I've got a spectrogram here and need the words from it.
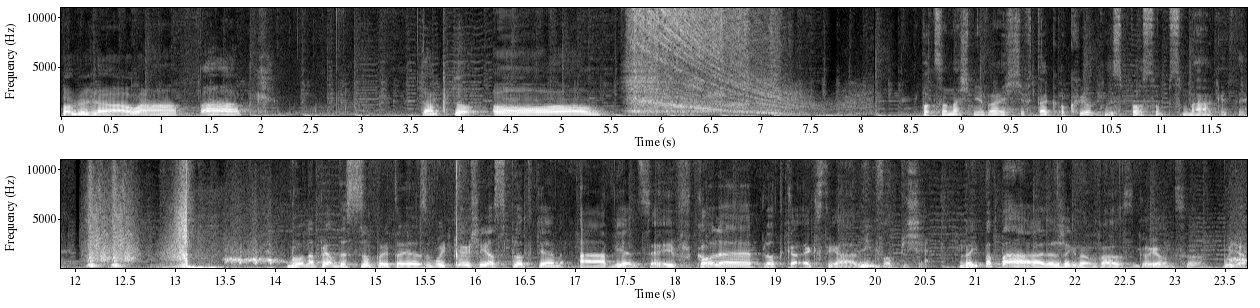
powiedziała tak, tak to on. Po co naśmiewałeś się w tak okrutny sposób z Magdy? Było naprawdę super, to jest mój pierwszy raz z plotkiem, a więcej w kole, plotka ekstra, link w opisie. No i papa, żegnam was gorąco, buja.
